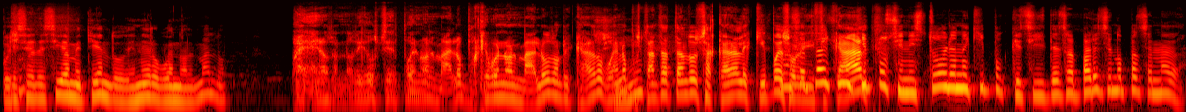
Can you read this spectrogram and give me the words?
Pues que sí. se le siga metiendo dinero bueno al malo. Bueno, no diga usted bueno al malo, ¿por qué bueno al malo, don Ricardo? Bueno, pues están tratando de sacar al equipo, de Mazatlán es solidificar. un equipo sin historia, un equipo que si desaparece no pasa nada.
